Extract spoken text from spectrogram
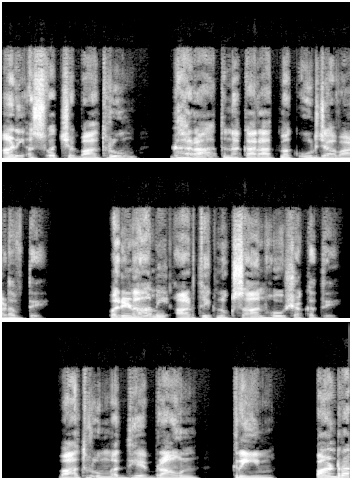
आणि अस्वच्छ बाथरूम घरात नकारात्मक ऊर्जा वाढवते. परिणामी आर्थिक नुकसान होऊ शकते. बाथरूममध्ये ब्राऊन क्रीम पांढरा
